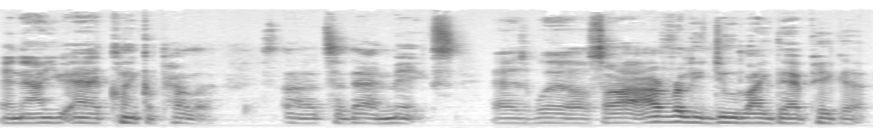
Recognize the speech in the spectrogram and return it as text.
And now you add Clint Capela uh, to that mix as well. So I, I really do like that pickup.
